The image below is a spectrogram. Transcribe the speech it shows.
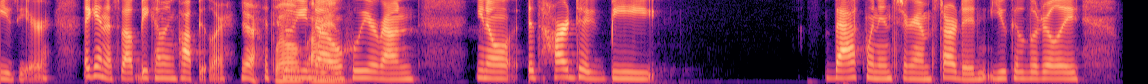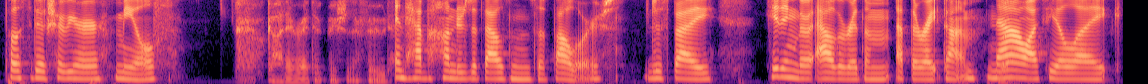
easier. Again, it's about becoming popular. Yeah. It's well, who you I know, mean, who you're around. You know, it's hard to be back when Instagram started, you could literally post a picture of your meals God, everybody took a picture of their food. and have hundreds of thousands of followers just by hitting the algorithm at the right time. Now I feel like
